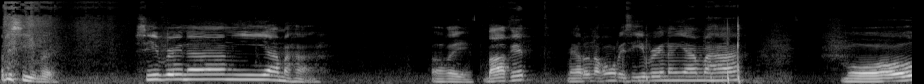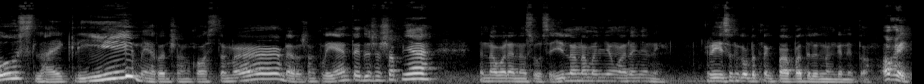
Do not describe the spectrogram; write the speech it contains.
Receiver. Receiver ng Yamaha. Okay. Bakit? Meron akong receiver ng Yamaha. Most likely, meron siyang customer, meron siyang kliyente doon sa shop niya na nawala ng susi. Yun lang naman yung ano niyan eh. Reason ko ba't nagpapadala ng ganito. Okay.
